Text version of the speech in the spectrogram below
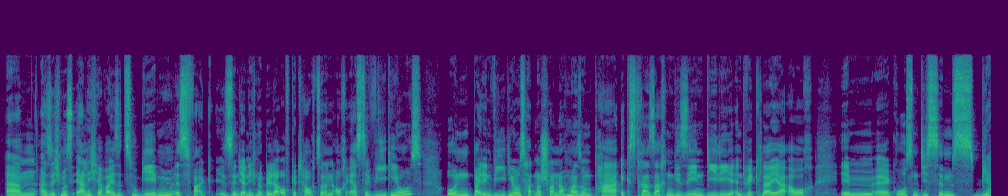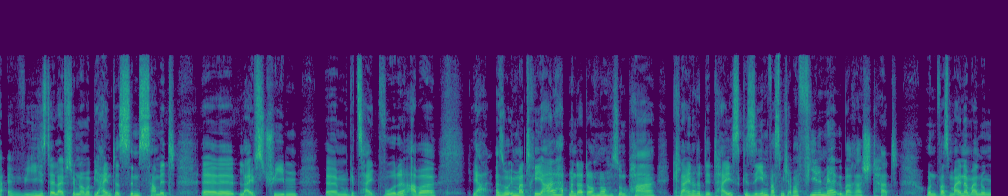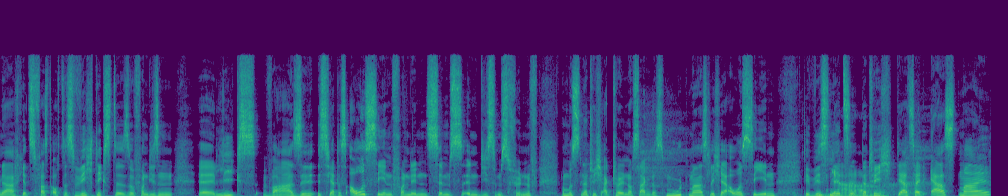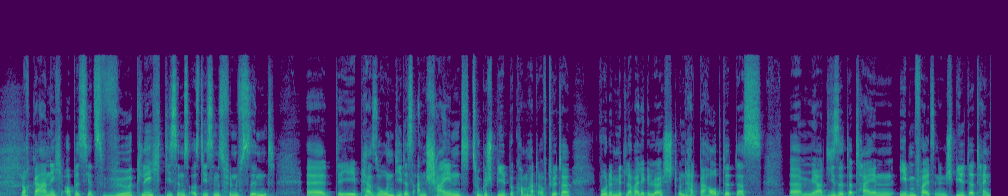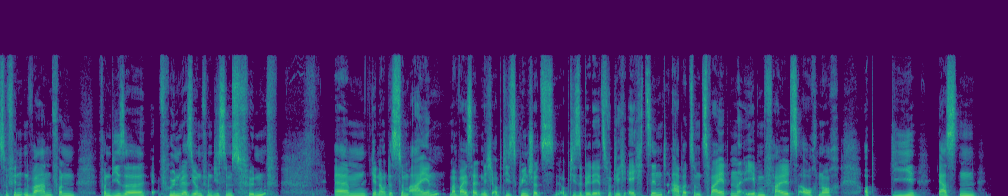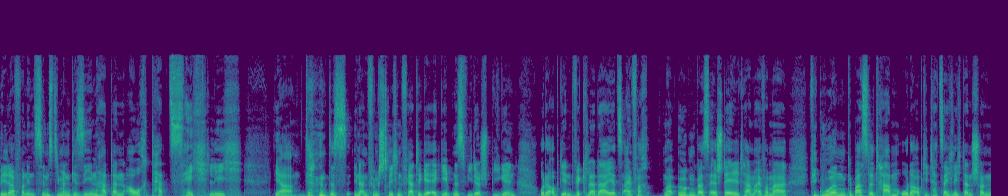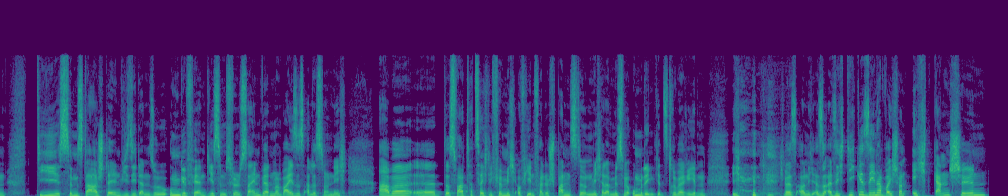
Ähm, also ich muss ehrlicherweise zugeben, es, war, sind ja nicht nur Bilder aufgetaucht, sondern auch erste Videos. Und bei den Videos hat man schon noch mal so ein paar extra Sachen gesehen, die die Entwickler ja auch im äh, großen Die Sims, äh, wie hieß der Livestream nochmal, Behind the Sims Summit äh, Livestream ähm, gezeigt wurde. Aber ja, also im Material hat man da doch noch so ein paar kleinere Details gesehen, was mich aber viel mehr überrascht hat und was meiner Meinung nach jetzt fast auch das Wichtigste so von diesen äh, Leaks war, ist ja das Aussehen von den Sims in die Sims 5. Man muss natürlich aktuell noch sagen, das mutmaßliche Aussehen. Wir wissen ja. jetzt natürlich derzeit erstmal noch gar nicht, ob es jetzt wirklich die Sims aus die Sims 5 sind. Äh, die Person, die das anscheinend zugespielt bekommen hat auf Twitter, wurde mittlerweile gelöscht und hat behauptet, dass ähm, ja, diese Dateien ebenfalls in den Spieldateien zu finden waren von, von dieser frühen Version von The Sims 5. Ähm, genau, das zum einen. Man weiß halt nicht, ob die Screenshots, ob diese Bilder jetzt wirklich echt sind, aber zum zweiten ebenfalls auch noch, ob die ersten Bilder von den Sims, die man gesehen hat, dann auch tatsächlich ja, das in Anführungsstrichen fertige Ergebnis widerspiegeln oder ob die Entwickler da jetzt einfach mal irgendwas erstellt haben, einfach mal Figuren gebastelt haben oder ob die tatsächlich dann schon die Sims darstellen, wie sie dann so ungefähr in die Sims 5 sein werden. Man weiß es alles noch nicht. Aber äh, das war tatsächlich für mich auf jeden Fall das Spannendste. Und Micha, da müssen wir unbedingt jetzt drüber reden. Ich, ich weiß auch nicht. Also als ich die gesehen habe, war ich schon echt ganz schön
